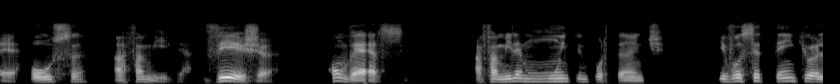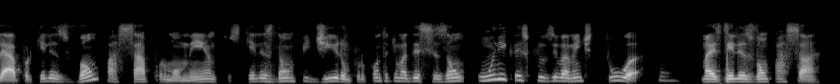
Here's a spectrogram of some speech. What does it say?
é ouça a família. Veja, converse. A família é muito importante. E você tem que olhar, porque eles vão passar por momentos que eles não pediram por conta de uma decisão única, exclusivamente tua, mas eles vão passar.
